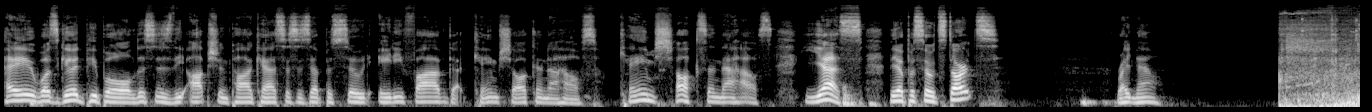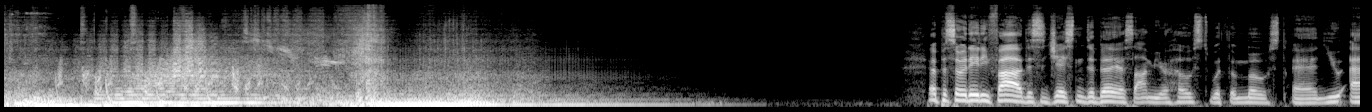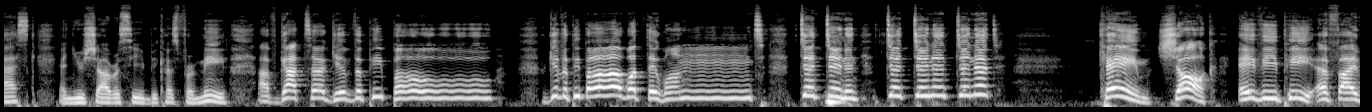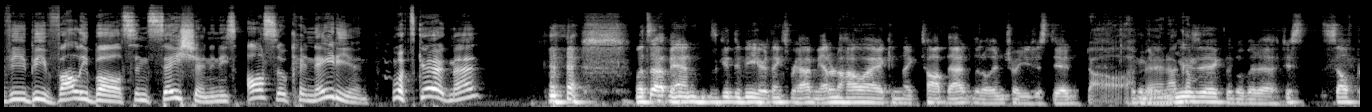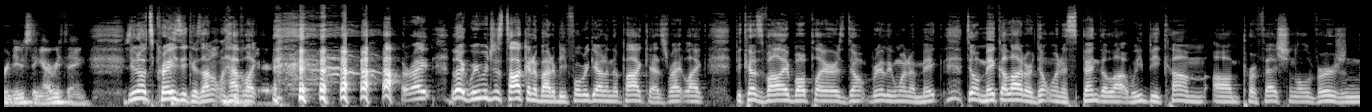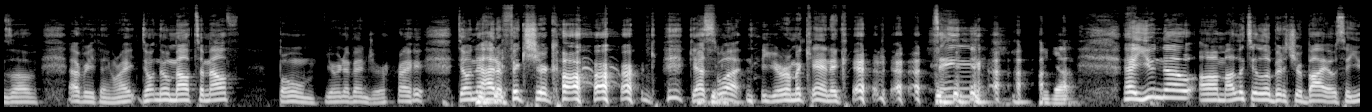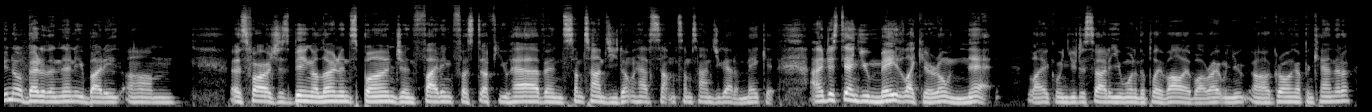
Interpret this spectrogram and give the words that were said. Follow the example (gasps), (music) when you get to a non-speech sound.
Hey, what's good, people? This is the Option Podcast. This is episode 85. Got Chaim Schalk in the house. Chaim Schalks in the house. Yes, the episode starts right now. Episode 85. This is Jason DeBeas. I'm your host with the most. And you ask and you shall receive. Because for me, I've got to give the people, give the people what they want. Chaim, Schalk, AVP, FIVB, volleyball, sensation. And he's also Canadian. What's good, man? (laughs) What's up, man? It's good to be here. Thanks for having me. I don't know how I can like top that little intro you just did. Oh, a little man, bit of music, a little bit of just self-producing everything. You know, it's crazy because I don't have like, (laughs) right? Look, we were just talking about it before we got on the podcast, right? Like, because volleyball players don't really want to make, don't make a lot or don't want to spend a lot, we become um, professional versions of everything, right? Don't know mouth to mouth? Boom, you're an Avenger, (laughs) right? Don't know how to fix your car? (laughs) Guess (laughs) what? You're a mechanic. Yeah. Hey, you know, um, I looked a little bit at your bio, so you know better than anybody um, as far as just being a learning sponge and fighting for stuff you have. And sometimes you don't have something, sometimes you got to make it. I understand you made like your own net, like when you decided you wanted to play volleyball, right? When you uh, growing up in Canada.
